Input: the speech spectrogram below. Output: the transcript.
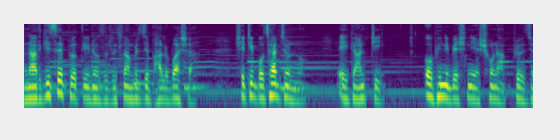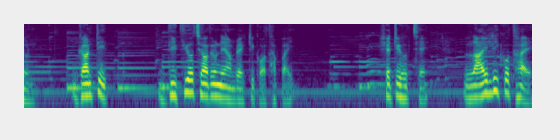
নার্গিসের প্রতি নজরুল ইসলামের যে ভালোবাসা, সেটি বোঝার জন্য এই গানটি অভিনিবেশ নিয়ে শোনা প্রয়োজন। গানটি দ্বিতীয় চরণে আমরা একটি কথা পাই। সেটি হচ্ছে, লাইলি কোথায়?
